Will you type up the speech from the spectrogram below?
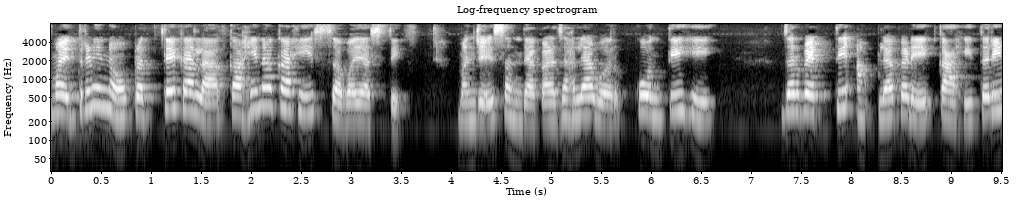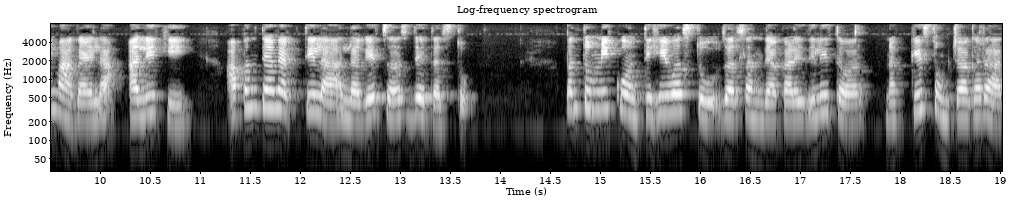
मैत्रिणीनो प्रत्येकाला काही ना काही सवय असते. म्हणजे संध्याकाळ झाल्यावर कोणतीही जर व्यक्ती आपल्याकडे काहीतरी मागायला आली की आपण त्या व्यक्तीला लगेचच देत असतो. पण तुम्ही कोणतीही वस्तू जर संध्याकाळी दिली तर नक्कीच तुमच्या घरात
